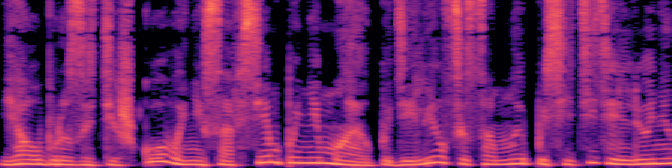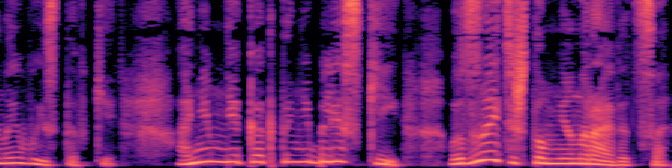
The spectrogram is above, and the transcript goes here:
Я образы Тишкова не совсем понимаю, поделился со мной посетитель Лениной выставки. Они мне как-то не близки. Вот знаете, что мне нравится?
